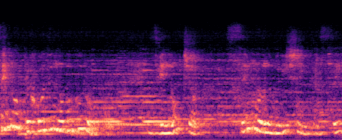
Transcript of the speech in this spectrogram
символ приходу нового року. Дзвіночок символ новорічної краси.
